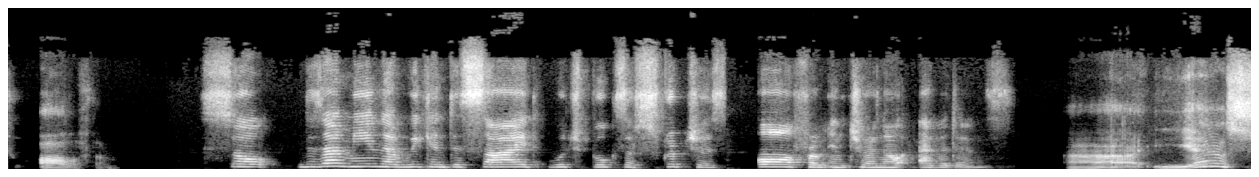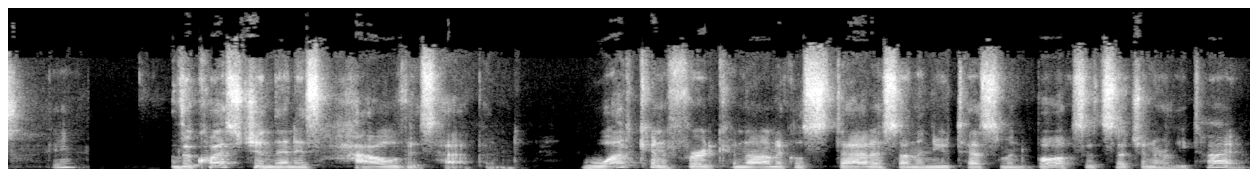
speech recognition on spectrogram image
to all of them. So, does that mean that we can decide which books are scriptures all from internal evidence? Uh, yes. Okay. The question then is how this happened. What conferred canonical status on the New Testament books at such an early time?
